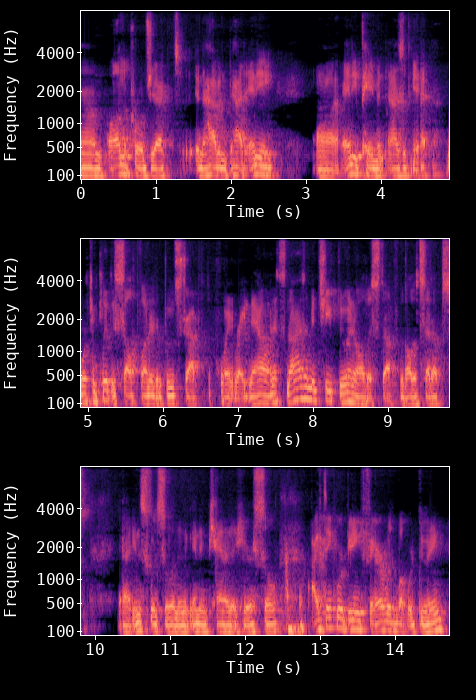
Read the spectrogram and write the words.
um, on the project and haven't had any uh, any payment as of yet. We're completely self-funded and bootstrapped at the point right now, and it's not hasn't been cheap doing all this stuff with all the setups uh, in Switzerland and, and, in Canada here. So I think we're being fair with what we're doing.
